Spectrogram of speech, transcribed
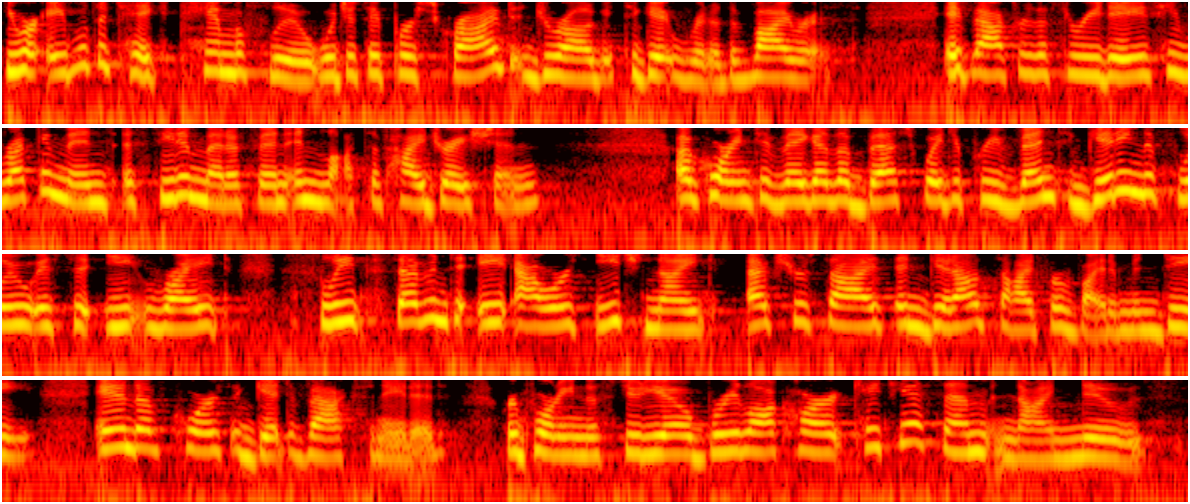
you are able to take Tamiflu, which is a prescribed drug to get rid of the virus. If after the three days, he recommends acetaminophen and lots of hydration. According to Vega, the best way to prevent getting the flu is to eat right, sleep seven to eight hours each night, exercise, and get outside for vitamin D. And of course, get vaccinated. Reporting in the studio, Bree Lockhart, KTSM 9 News.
